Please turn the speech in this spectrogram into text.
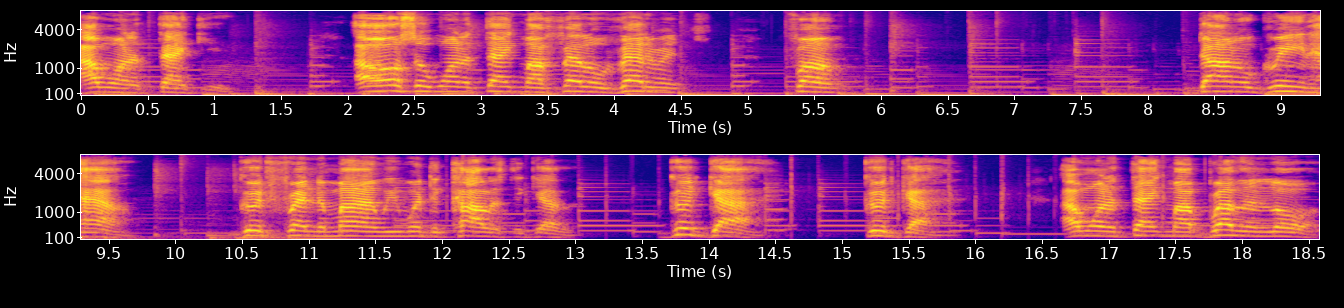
I want to thank you. I also want to thank my fellow veterans from Donald Greenhow, good friend of mine. We went to college together. Good guy, good guy. I want to thank my brother in law,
